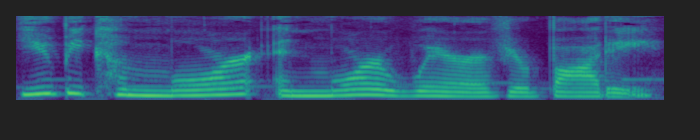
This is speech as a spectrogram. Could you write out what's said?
you become more and more aware of your body.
